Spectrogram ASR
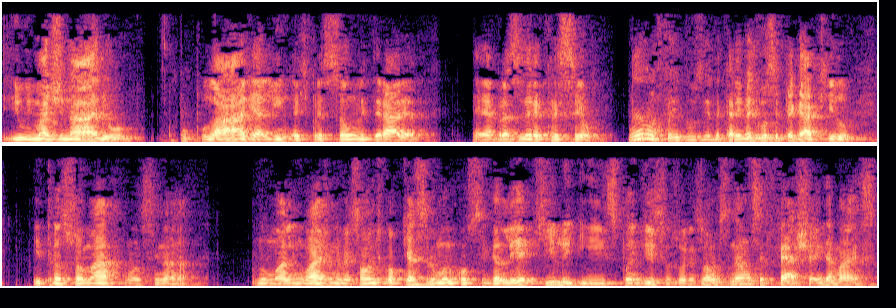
e o imaginário popular e a, a expressão literária é, brasileira cresceu. Não, ela foi reduzida, cara. Em vez de você pegar aquilo e transformar, como assim, na, numa linguagem universal onde qualquer ser humano consiga ler aquilo e expandir seus horizontes, não, você fecha ainda mais.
